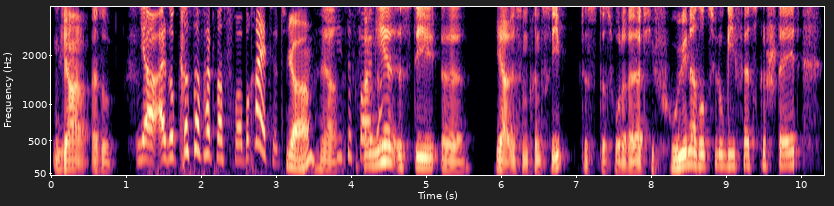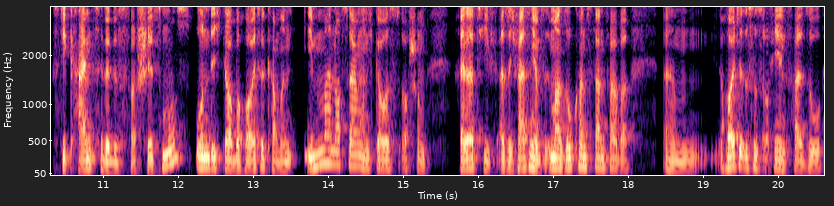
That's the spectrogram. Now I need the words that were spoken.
Ja, also Ja, also Christoph hat was vorbereitet. Ja. Ja, Diese Folge? Familie ist die, äh, ja, ist im Prinzip, das, das wurde relativ früh in der Soziologie festgestellt, ist die Keimzelle des Faschismus. Und ich glaube, heute kann man immer noch sagen, und ich glaube, es ist auch schon relativ, also ich weiß nicht, ob es immer so konstant war, aber ähm, heute ist es auf jeden Fall so,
